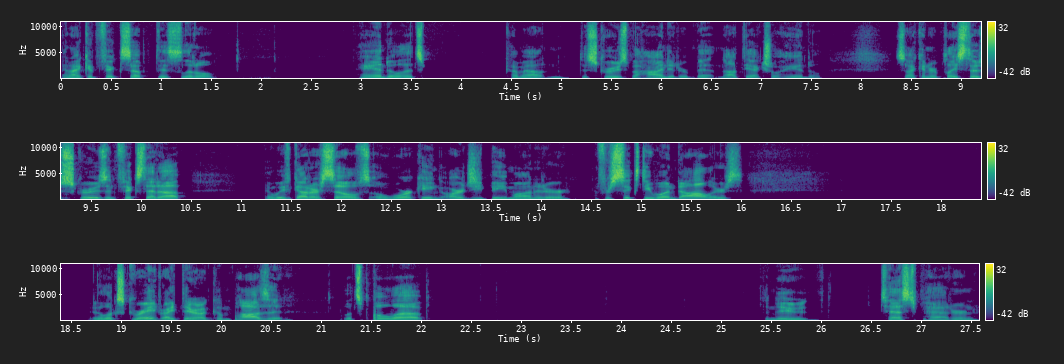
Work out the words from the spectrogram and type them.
and I could fix up this little handle that's come out and the screws behind it are bent, not the actual handle. So I can replace those screws and fix that up. And we've got ourselves a working RGB monitor for $61. It looks great right there on composite. Let's pull up the new test pattern.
